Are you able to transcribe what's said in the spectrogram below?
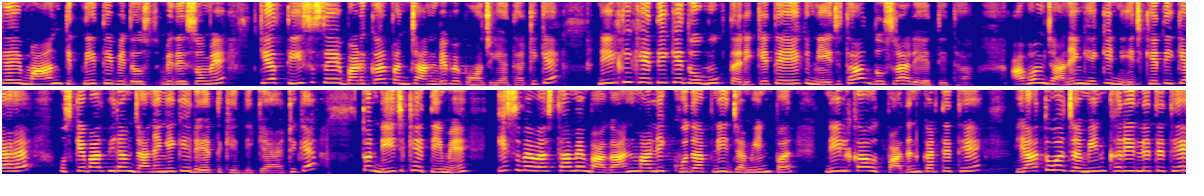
की मांग कितनी थी विदेशों में कि यह तीस से बढ़कर पंचानवे पे पहुँच गया था, ठीक है? नील की खेती के दो मुख्य तरीके थे। एक नीज था, दूसरा रेती था। अब हम जानेंगे कि नीज खेती क्या है। उसके बाद फिर हम जानेंगे कि रेत खेती क्या है ठीक है? तो निज खेती में इस व्यवस्था में बागान मालिक खुद अपनी ज़मीन पर नील का उत्पादन करते थे, या तो वह ज़मीन खरीद लेते थे,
